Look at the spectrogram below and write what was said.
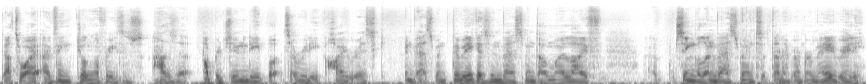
that's why I think Jungle Freaks is, has an opportunity, but it's a really high risk investment, the biggest investment of my life uh, single investment that I've ever made really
